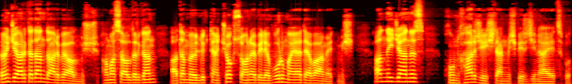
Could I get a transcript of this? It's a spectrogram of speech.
Önce arkadan darbe almış ama saldırgan adam öldükten çok sonra bile vurmaya devam etmiş. Anlayacağınız hunharca işlenmiş bir cinayet bu.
